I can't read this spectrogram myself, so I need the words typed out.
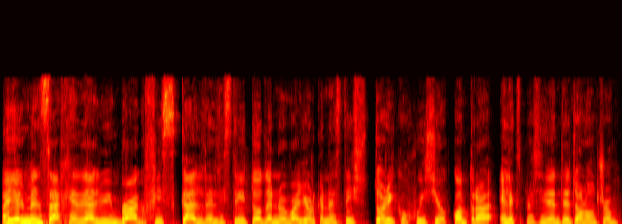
Ahí el mensaje de Alvin Bragg, fiscal del Distrito de Nueva York, en este histórico juicio contra el expresidente Donald Trump.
